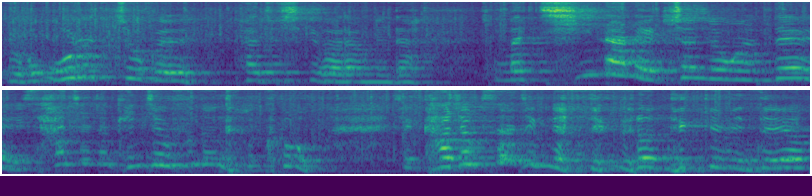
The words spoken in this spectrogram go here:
그리고 오른쪽을 봐주시기 바랍니다. 정말 진한 액션 영화인데 이 사진은 굉장히 훈훈하고 가족 사진 같은 그런 느낌인데요.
